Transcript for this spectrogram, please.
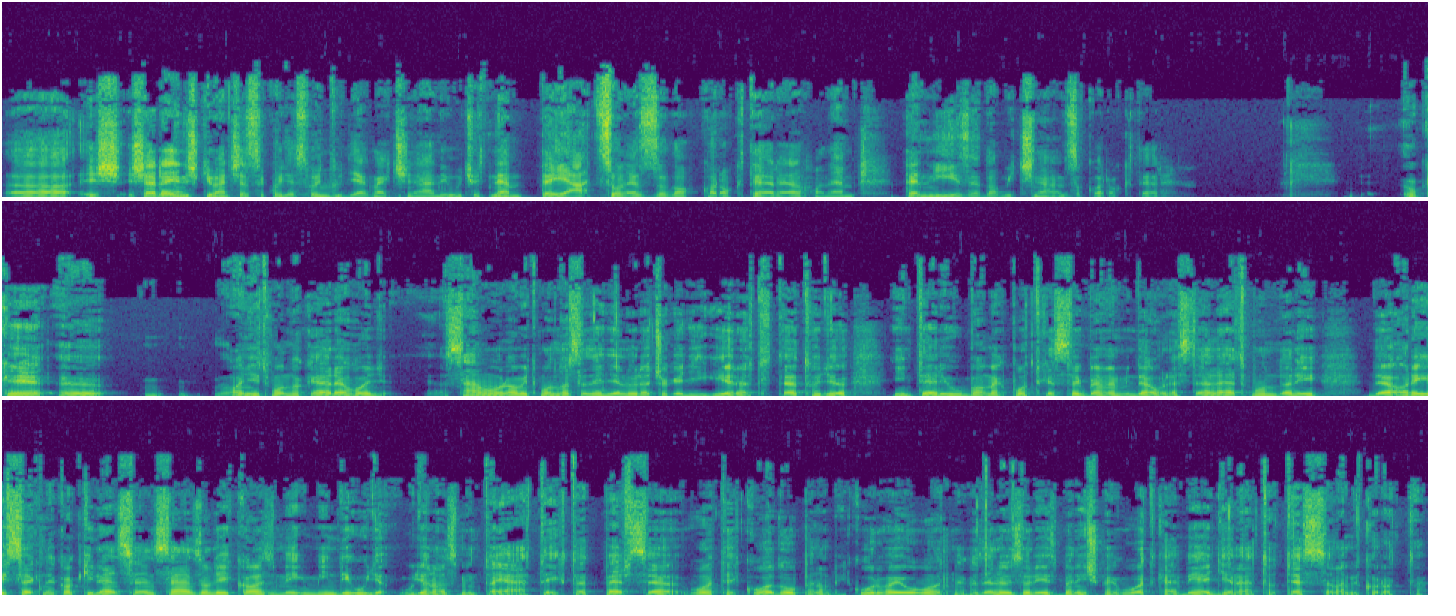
Uh, és, és erre én is kíváncsi leszek, hogy ezt hogy hmm. tudják megcsinálni, úgyhogy nem te játszol ezzel a karakterrel, hanem te nézed, amit csinál ez a karakter. Oké, okay, annyit mondok erre, hogy számomra, amit mondasz, ez egyelőre csak egy ígéret. Tehát, hogy interjúkban, meg podcastekben, meg mindenhol ezt el lehet mondani, de a részeknek a 90%-a az még mindig ugy, ugyanaz, mint a játék. Tehát persze volt egy cold open, ami kurva jó volt, meg az előző részben is, meg volt kb. egy jelenet a Tesszel, amikor ott a,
